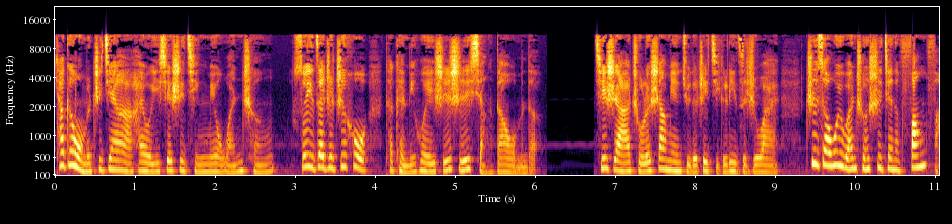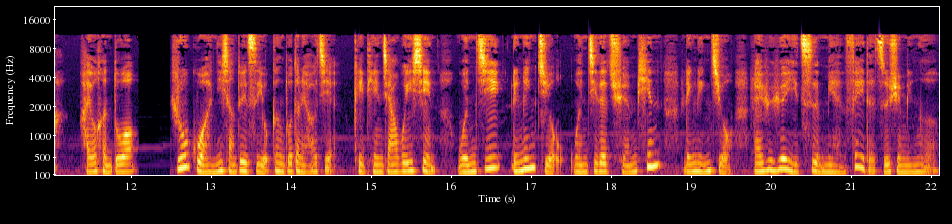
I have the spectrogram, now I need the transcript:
他跟我们之间啊还有一些事情没有完成，所以在这之后，他肯定会时时想到我们的。其实啊，除了上面举的这几个例子之外，制造未完成事件的方法还有很多。如果你想对此有更多的了解，可以添加微信文姬零零九，文姬的全拼零零九，来预约一次免费的咨询名额。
